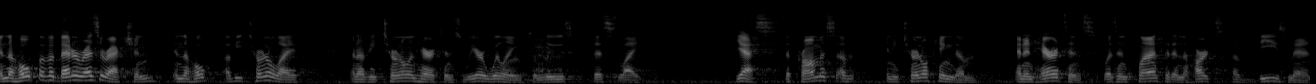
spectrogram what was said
in the hope of a better resurrection, in the hope of eternal life and of eternal inheritance, we are willing to lose this life. Yes, the promise of an eternal kingdom and inheritance was implanted in the hearts of these men.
